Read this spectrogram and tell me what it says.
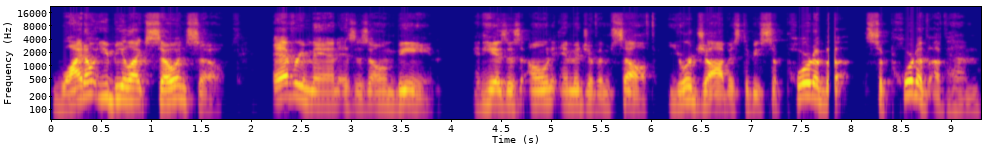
why don't you be like so and so? Every man is his own being and he has his own image of himself. Your job is to be supportive supportive of him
